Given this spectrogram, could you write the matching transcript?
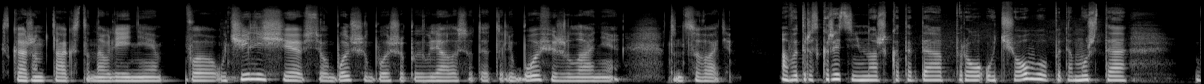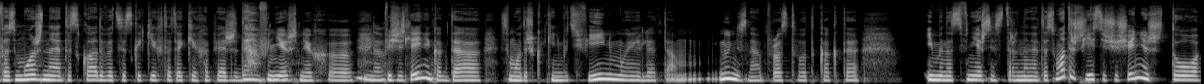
скажем так, становления в училище все больше и больше появлялась вот эта любовь и желание танцевать. А вот расскажите немножко тогда про учебу, потому что Возможно, это складывается из каких-то таких, опять же, да, внешних э, да. впечатлений, когда смотришь какие-нибудь фильмы или там, ну, не знаю, просто вот как-то именно с внешней стороны на это смотришь, есть ощущение, что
